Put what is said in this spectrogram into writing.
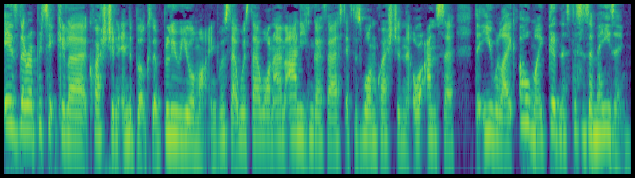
is there a particular question in the book that blew your mind? Was there was there one? Um, Anne, you can go first. If there's one question that, or answer that you were like, "Oh my goodness, this is amazing."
